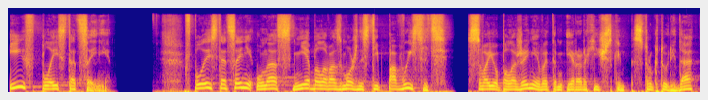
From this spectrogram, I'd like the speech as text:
и в плейстоцене. В плейстоцене у нас не было возможности повысить свое положение в этом иерархической структуре, да,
